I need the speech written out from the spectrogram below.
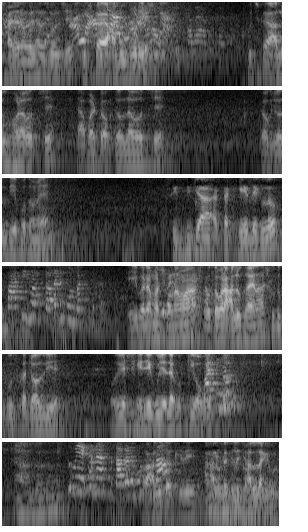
সাজানো গোছানো চলছে। ফুচকায় আলু ভরে। ফুচকায় আলু ভরা হচ্ছে তারপর টক জল দেওয়া হচ্ছে। টক জল দিয়ে প্রথমে সিদ্ধি যা একটা খেয়ে দেখল। এইবার আমার সোনামা ও তো আবার আলু খায় না শুধু ফুচকা জল দিয়ে। ওদিকে সেজে গুজে দেখো কি অবস্থা। বসে আলুটা খেলে আলুটা খেলে ঝাল লাগে ওর।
